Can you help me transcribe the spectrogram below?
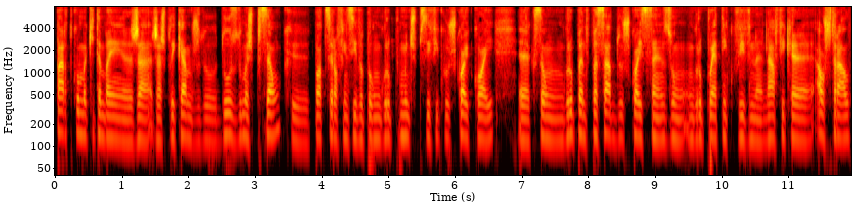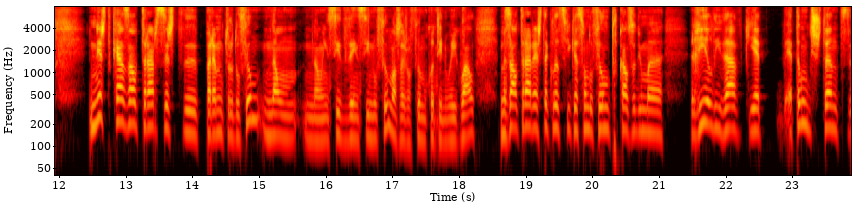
parte como aqui também já, já explicámos do do, uso de uma expressão que pode ser ofensiva para um grupo muito específico, os Khoikhoi, uh, que são um grupo antepassado dos Khoisans, um, um grupo étnico que vive na, na África Austral. Neste caso, alterar-se este parâmetro do filme, não, não incide em si no filme, ou seja, o filme continua igual, mas alterar esta classificação do filme por causa de uma realidade que é é tão distante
